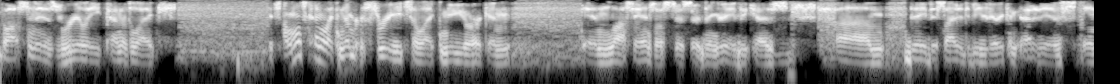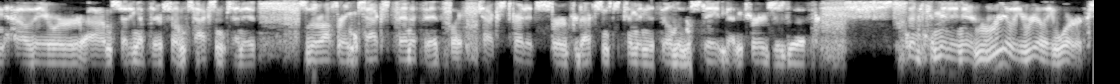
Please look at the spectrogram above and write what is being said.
Boston is really kind of like it's almost kind of like number three to like New York and in Los Angeles to a certain degree because um, they decided to be very competitive in how they were um, setting up their film tax incentives. So they're offering tax benefits, like tax credits for productions to come in and film in the state, and that encourages the come in, and it really, really works.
